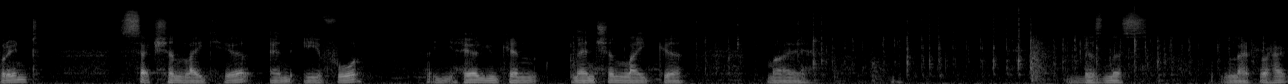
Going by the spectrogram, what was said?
print section like here and A4 here you can mention like uh, my business letterhead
